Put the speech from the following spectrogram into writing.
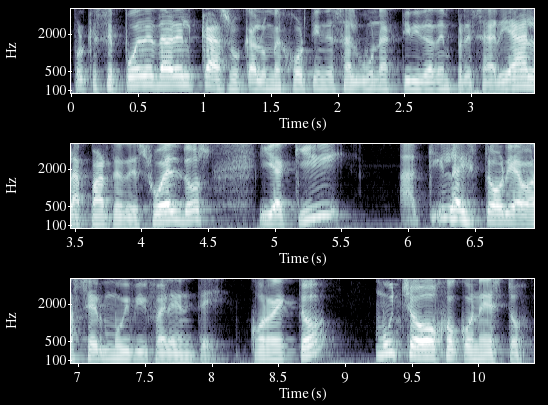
Porque se puede dar el caso que a lo mejor tienes alguna actividad empresarial aparte de sueldos y aquí aquí la historia va a ser muy diferente, ¿correcto? Mucho ojo con esto.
